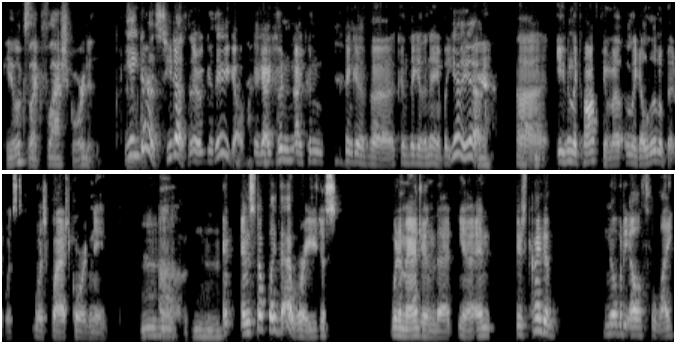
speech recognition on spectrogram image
he looks like Flash Gordon. Yeah, he does. He does. There, there you go. I couldn't. I couldn't think of. Uh, couldn't think of the name. But yeah, yeah. yeah. Uh, mm-hmm. even the costume, uh, like a little bit, was was Flash Gordon. Mm-hmm. Um, mm-hmm. And, and stuff like that, where you just would imagine that you know, and there's kind of nobody else like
